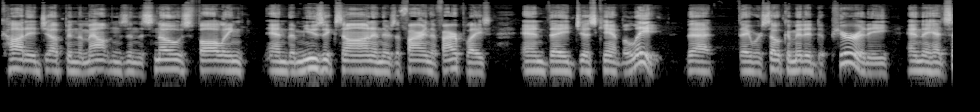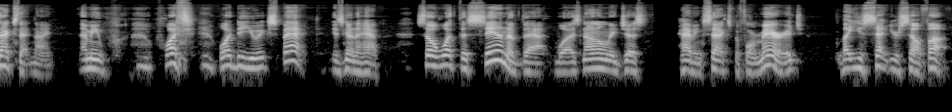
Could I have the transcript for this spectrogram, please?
cottage up in the mountains and the snow's falling and the music's on and there's a fire in the fireplace and they just can't believe that they were so committed to purity and they had sex that night. I mean, what what do you expect is going to happen? So what the sin of that was not only just having sex before marriage, but you set yourself up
